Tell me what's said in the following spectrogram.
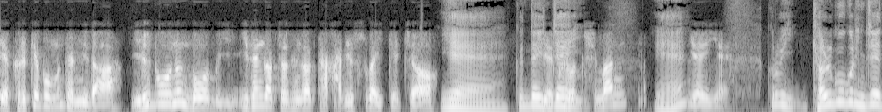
예, 그렇게 보면 됩니다. 일부는 뭐 이 생각 저 생각 다 가질 수가 있겠죠. 예. 근데 예, 이제 그렇지만 예. 예, 예. 그럼 이- 결국은 이제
